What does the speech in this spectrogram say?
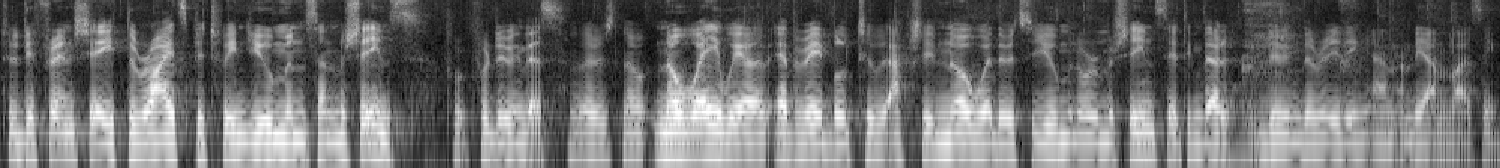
to differentiate the rights between humans and machines for, for doing this. There's no, no way we are ever able to actually know whether it's a human or a machine sitting there doing the reading and, and the analyzing.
